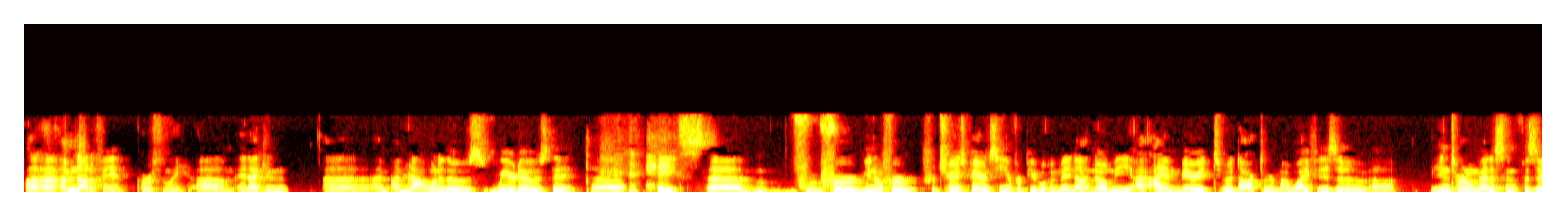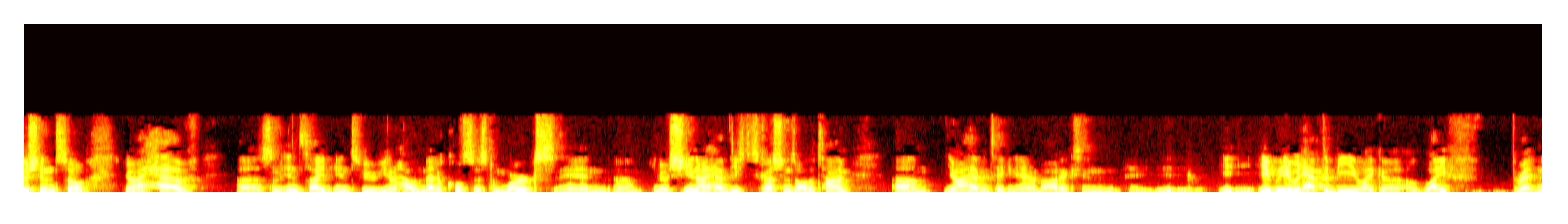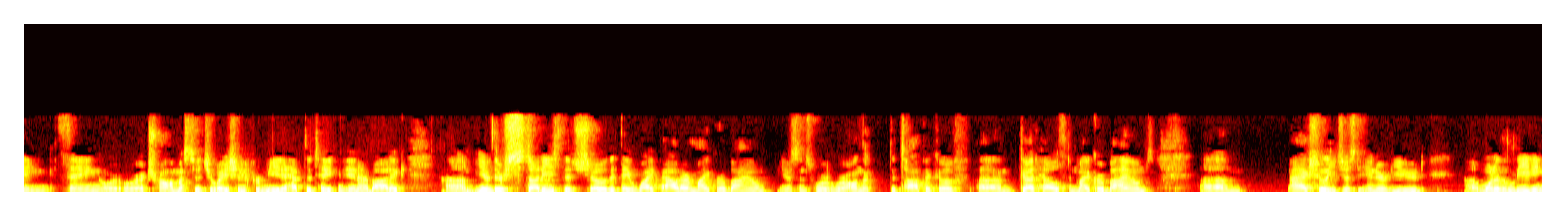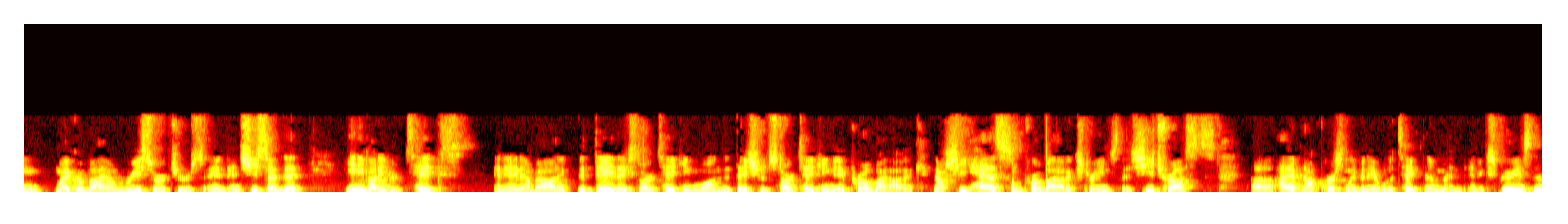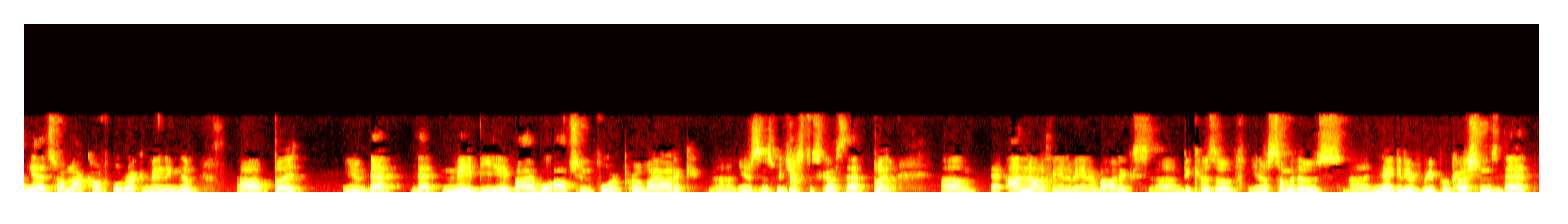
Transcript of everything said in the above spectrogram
Uh, I'm not a fan personally, um, and I can uh, I'm, I'm, not one of those weirdos that uh, hates uh, for, for, you know for for transparency and for people who may not know me. I, I am married to a doctor. My wife is a, internal medicine physician, so you know I have uh, some insight into you know how the medical system works, and um, you know she and I have these discussions all the time. Um, you know, I haven't taken antibiotics, and it, it, it would have to be like a, a life threatening thing or, or a trauma situation for me to have to take an antibiotic. Um, you know, there's studies that show that they wipe out our microbiome. You know, since we're, we're on the, the topic of um, gut health and microbiomes, um, I actually just interviewed uh, one of the leading microbiome researchers, and, and she said that anybody who takes an antibiotic, the day they start taking one, that they should start taking a probiotic. Now, she has some probiotic strains that she trusts. Uh, I have not personally been able to take them and, and experience them yet, so I'm not comfortable recommending them. Uh, but you know that that may be a viable option for a probiotic. Uh, you know, since we just discussed that, but um, I'm not a fan of antibiotics uh, because of you know some of those uh, negative repercussions that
